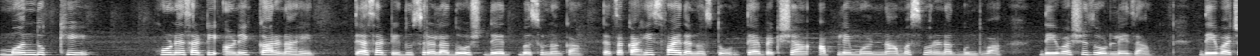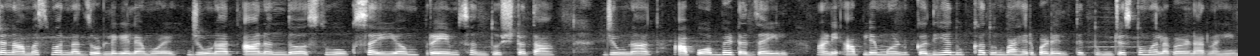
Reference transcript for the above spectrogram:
मन दुःखी होण्यासाठी अनेक कारणं आहेत. त्यासाठी दुसऱ्याला दोष देत बसू नका. त्याचा काहीच फायदा नसतो. त्यापेक्षा आपले मन नामस्मरणात गुंतवा. देवाशी जोडले जा. देवाच्या नामस्मरणात जोडले गेल्यामुळे जीवनात आनंद सुख संयम प्रेम संतुष्टता जीवनात आपोआप भेटत जाईल आणि आपले मन कधी या दुःखातून बाहेर पडेल ते तुमचेच तुम्हाला कळणार नाही.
